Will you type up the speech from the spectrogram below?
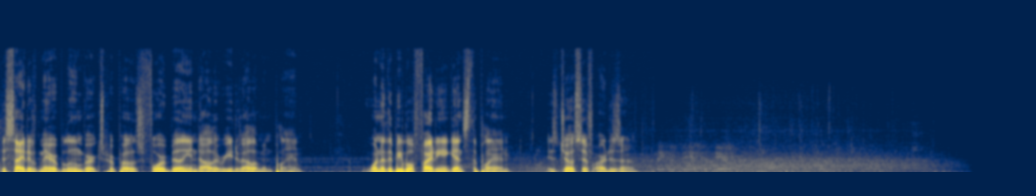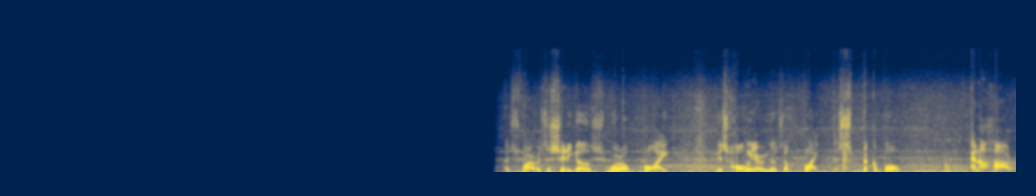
the site of Mayor Bloomberg's proposed $4 billion redevelopment plan. One of the people fighting against the plan is Joseph Ardizzone. As far as the city goes, we're a blight. This whole area is a blight, despicable, and a horror.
